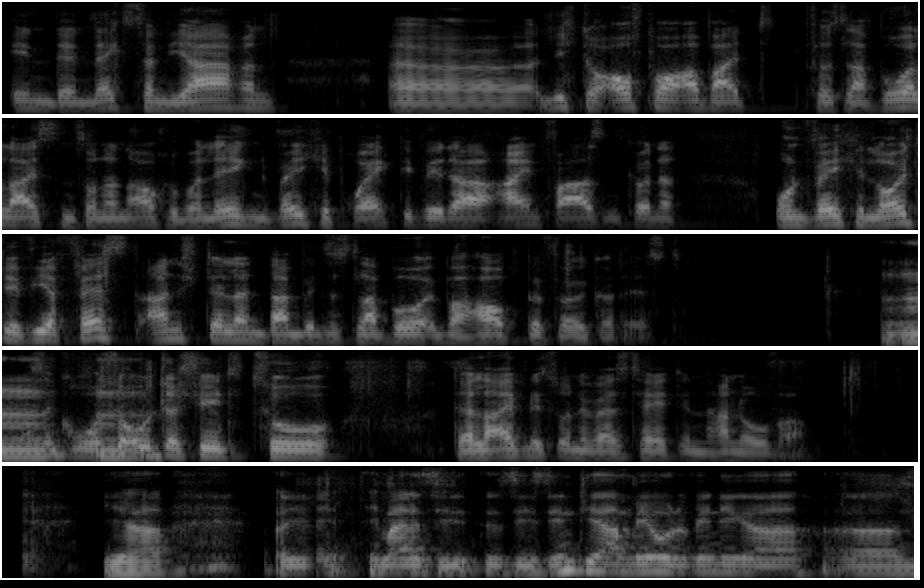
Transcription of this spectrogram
in den nächsten Jahren nicht nur Aufbauarbeit fürs Labor leisten, sondern auch überlegen, welche Projekte wir da einphasen können und welche Leute wir fest anstellen, damit das Labor überhaupt bevölkert ist. Das ist ein großer mhm. Unterschied zu der Leibniz-Universität in Hannover. Ja, ich meine, Sie, Sie sind ja mehr oder weniger äh,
